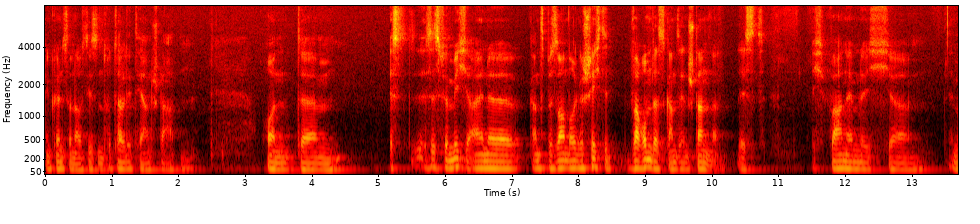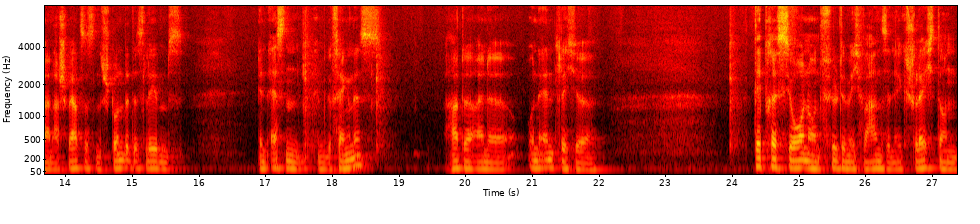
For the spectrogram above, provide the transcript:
den Künstlern aus diesen totalitären Staaten. Und ähm, es, es ist für mich eine ganz besondere Geschichte, warum das Ganze entstanden ist. Ich war nämlich äh, in meiner schwärzesten Stunde des Lebens in Essen im Gefängnis, hatte eine unendliche Depression und fühlte mich wahnsinnig schlecht und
